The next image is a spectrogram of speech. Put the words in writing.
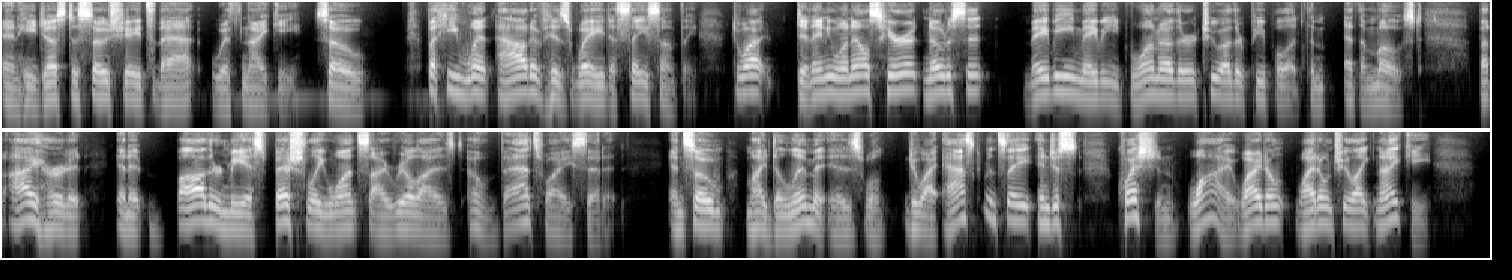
and he just associates that with Nike. So, but he went out of his way to say something. Do I? Did anyone else hear it? Notice it? Maybe, maybe one other, two other people at the at the most. But I heard it, and it bothered me, especially once I realized, oh, that's why he said it. And so my dilemma is, well, do I ask him and say and just question why? Why don't why don't you like Nike?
